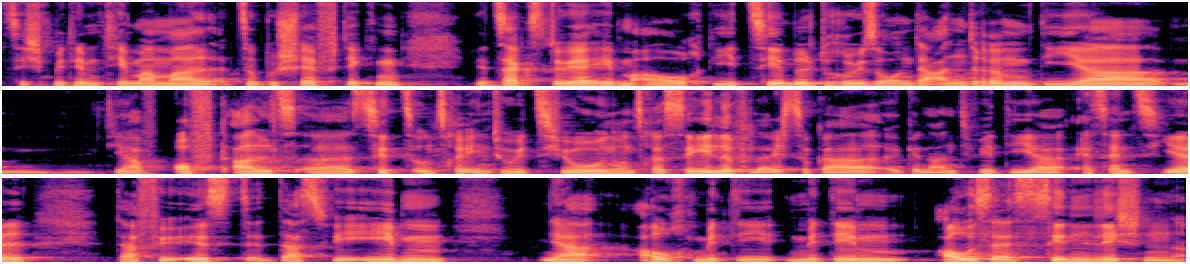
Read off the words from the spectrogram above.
sich mit dem Thema mal zu beschäftigen. Jetzt sagst du ja eben auch, die Zirbeldrüse unter anderem, die ja, die ja oft als äh, Sitz unserer Intuition, unserer Seele vielleicht sogar äh, genannt wird, die ja essentiell dafür ist, dass wir eben ja auch mit, die, mit dem Außersinnlichen äh,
